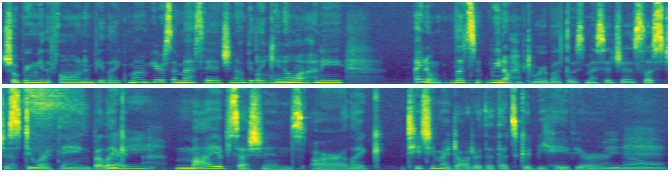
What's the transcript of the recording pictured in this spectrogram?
she'll bring me the phone and be like, "Mom, here's a message," and I'll be like, "You know what, honey." I don't let's we don't have to worry about those messages. Let's just do our thing. But like right? my obsessions are like teaching my daughter that that's good behavior. I know.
